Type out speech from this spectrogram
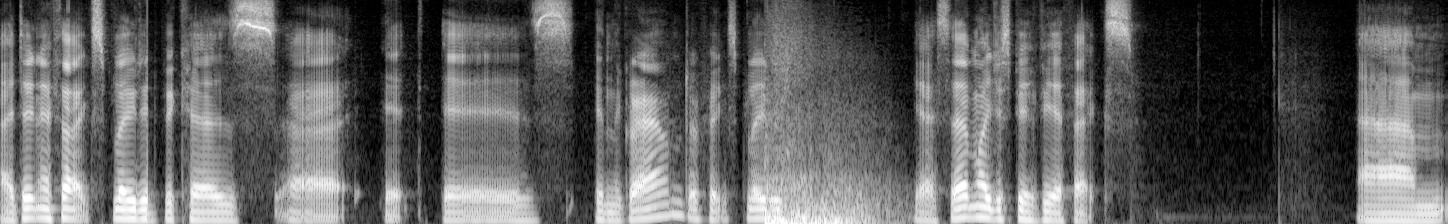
I don't know if that exploded because uh, it is in the ground or if it exploded. Yeah, so that might just be a VFX. Um,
